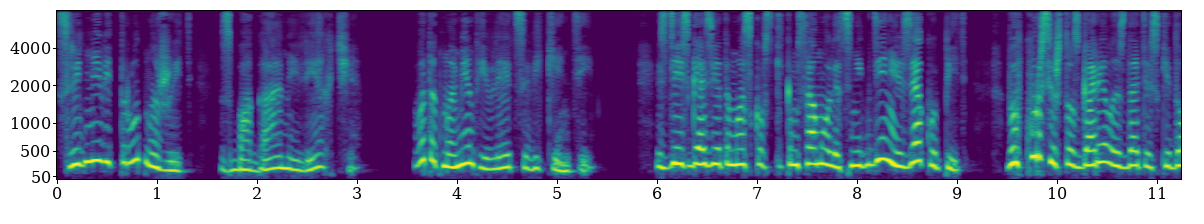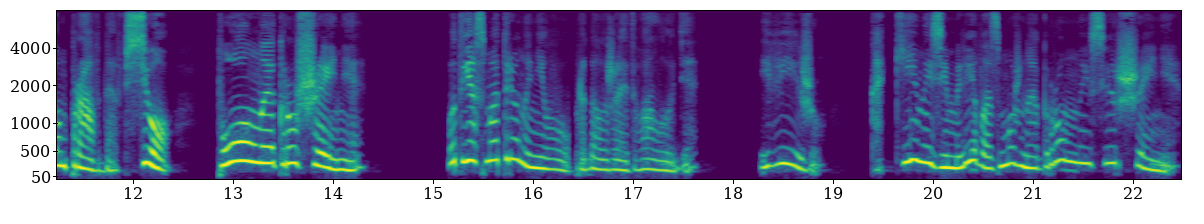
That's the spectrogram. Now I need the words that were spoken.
С людьми ведь трудно жить, с богами легче». В этот момент является Викентий. «Здесь газета «Московский комсомолец» нигде нельзя купить. Вы в курсе, что сгорел издательский дом «Правда»? Все! Полное крушение!» «Вот я смотрю на него», — продолжает Володя, — «и вижу, какие на земле возможны огромные свершения.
